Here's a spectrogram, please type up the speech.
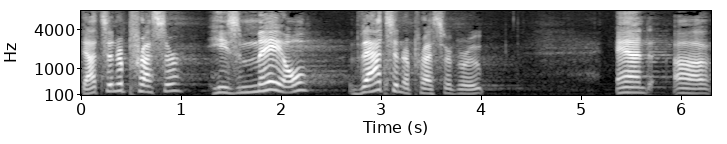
that's an oppressor. He's male, that's an oppressor group. And uh,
